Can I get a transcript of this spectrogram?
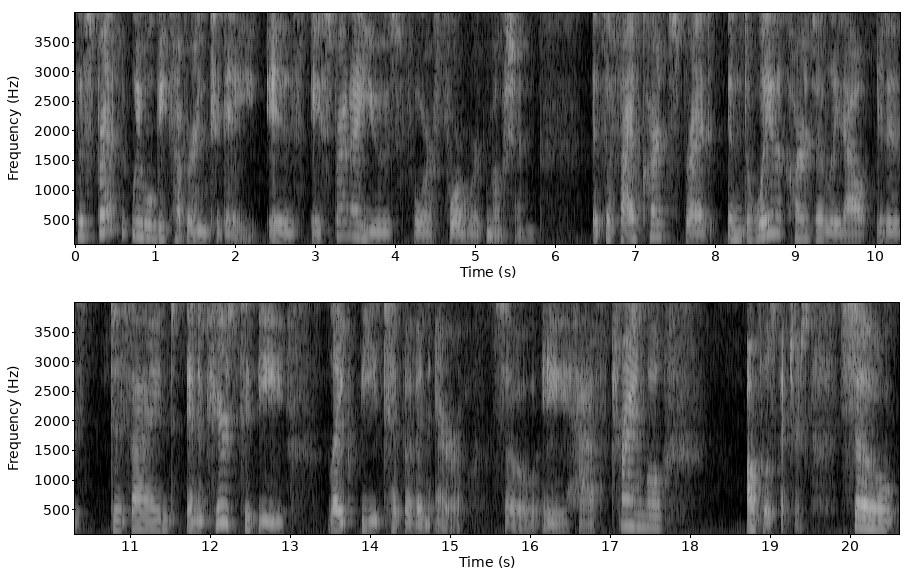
The spread we will be covering today is a spread I use for forward motion. It's a five card spread, and the way the cards are laid out, it is designed and appears to be like the tip of an arrow. So a half triangle. I'll post pictures. So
